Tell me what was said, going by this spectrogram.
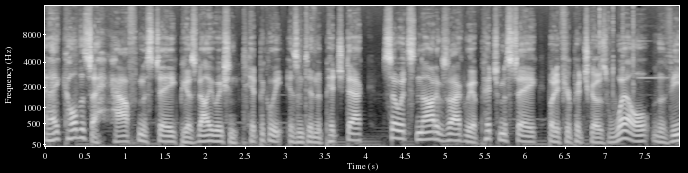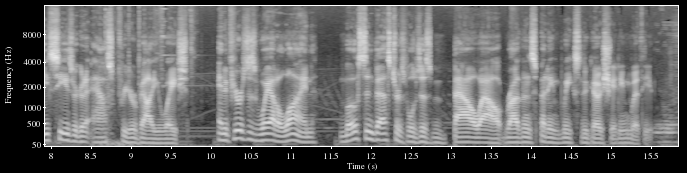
And I call this a half mistake because valuation typically isn't in the pitch deck. So it's not exactly a pitch mistake, but if your pitch goes well, the VCs are going to ask for your valuation. And if yours is way out of line, most investors will just bow out rather than spending weeks negotiating with you.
